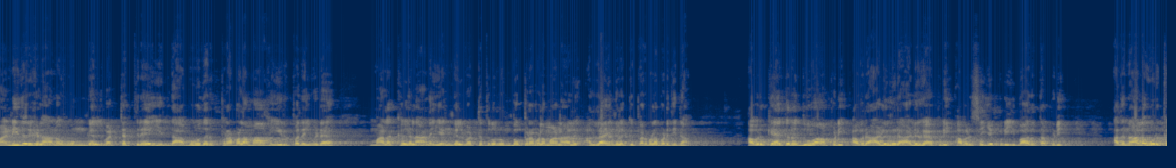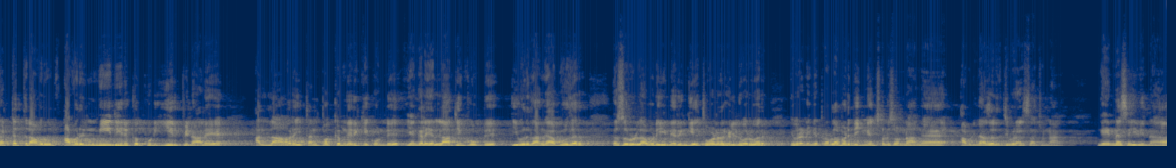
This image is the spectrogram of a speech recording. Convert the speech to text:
மனிதர்களான உங்கள் வட்டத்திலே இந்த அபூதர் பிரபலமாக இருப்பதை விட மலக்குகளான எங்கள் வட்டத்தில் ரொம்ப பிரபலமான ஆள். அல்லாஹ் எங்களுக்கு பிரபலப்படுத்திட்டான். அவர் கேட்குற துவா அப்படி அவர் அழுகிற அழுக அப்படி அவர் செய்யக்கூடிய இபாதத் அப்படி. அதனால ஒரு கட்டத்தில் அவர் அவரின் மீது இருக்கக்கூடிய ஈர்ப்பினாலே அல்லாஹ் அவரை தன் பக்கம் நெருக்கி கொண்டு எங்களை எல்லாத்தையும் கூப்பிட்டு இவர் தாங்க அபூதர் ரசூலுல்லாவுடைய நெருங்கிய தோழர்களில் ஒருவர் இவரை நீங்கள் பிரபலப்படுத்திக்கங்கன்னு சொல்லி சொன்னாங்க அப்படின்னு அசரத் ஜிப்ராஸ் தான் சொன்னாங்க. இங்கே என்ன செய்தினா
